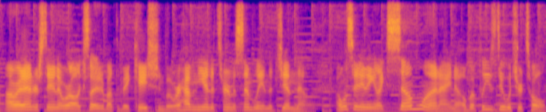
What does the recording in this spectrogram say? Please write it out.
Alright, I understand that we're all excited about the vacation, but we're having the end of term assembly in the gym now. I won't say anything like someone I know, but please do what you're told.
